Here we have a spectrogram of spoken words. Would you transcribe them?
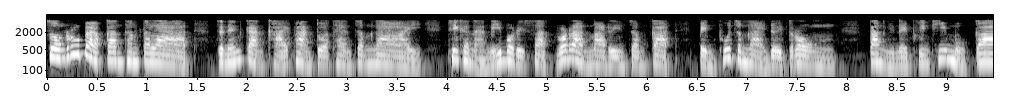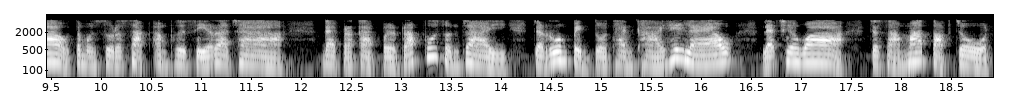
ส่วนรูปแบบการทำตลาดจะเน้นการขายผ่านตัวแทนจำหน่าย ที่ขณะนี้บริษัทวรานมารีนจำกัด เป็นผู้จำหน่ายโดยตรง ตั้งอยู่ในพื้นที่หมู่ 9ตำบลสุรศักดิ์อำเภอศรีราชา ได้ประกาศเปิดรับผู้สนใจ จะร่วมเป็นตัวแทนขายให้แล้ว และเชื่อว่าจะสามารถตอบโจทย์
